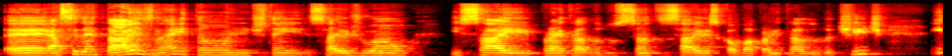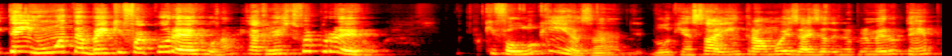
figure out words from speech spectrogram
é, acidentais, né? Então a gente tem sai o João e sai para a entrada do Santos, sai o Escobar para a entrada do Tite. E tem uma também que foi por erro, né? Que acredito que foi por erro que foi o Luquinhas, né? O Luquinhas sair, entrar o Moisés ali no primeiro tempo.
